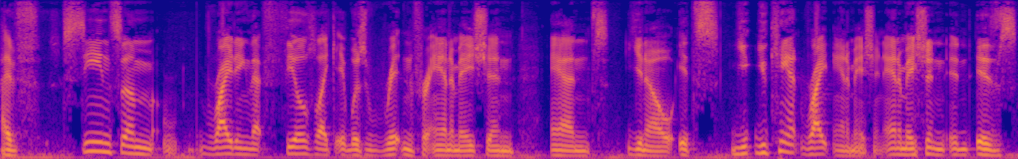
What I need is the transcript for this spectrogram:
I've seen some writing that feels like it was written for animation and you know it's you, you can't write animation. Animation in, is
